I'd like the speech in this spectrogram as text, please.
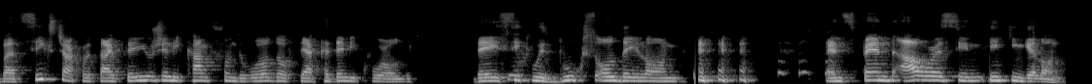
but six chakra type, they usually come from the world of the academic world. They sit yeah. with books all day long and spend hours in thinking alone.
